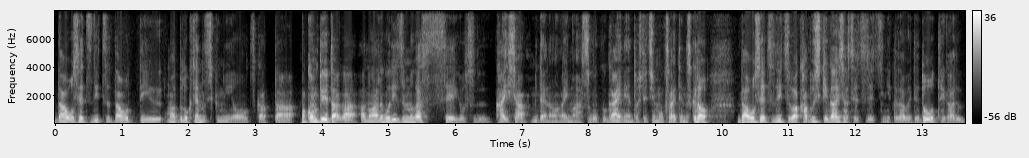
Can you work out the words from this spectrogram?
DAO 設立、DAO っていう、まあ、ブロックチェーンの仕組みを使った、まあ、コンピューターが、あのアルゴリズムが制御する会社みたいなのが今すごく概念として注目されてるんですけど、DAO 設立は株式会社設立に比べてどう手軽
